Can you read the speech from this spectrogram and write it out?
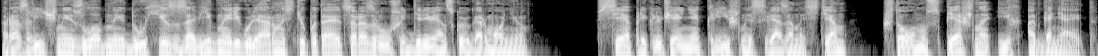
Различные злобные духи с завидной регулярностью пытаются разрушить деревенскую гармонию. Все приключения Кришны связаны с тем, что он успешно их отгоняет.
